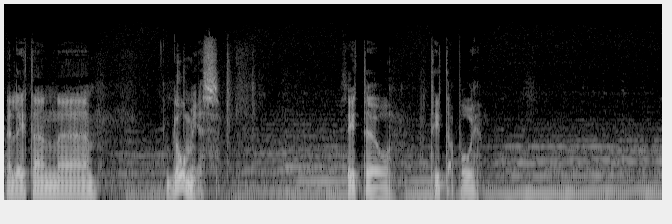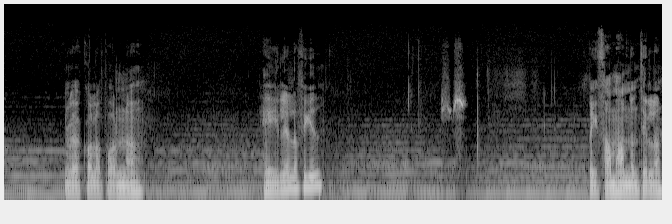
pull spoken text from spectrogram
En liten eh, blåmes. Sitter och tittar på er. Jag kollar på den och... Hej lilla figur. Sträcker fram handen till den.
